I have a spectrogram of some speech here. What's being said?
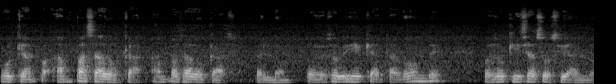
porque han, pasado, han pasado casos, perdón. Por eso dije que hasta dónde, por eso quise asociarlo,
